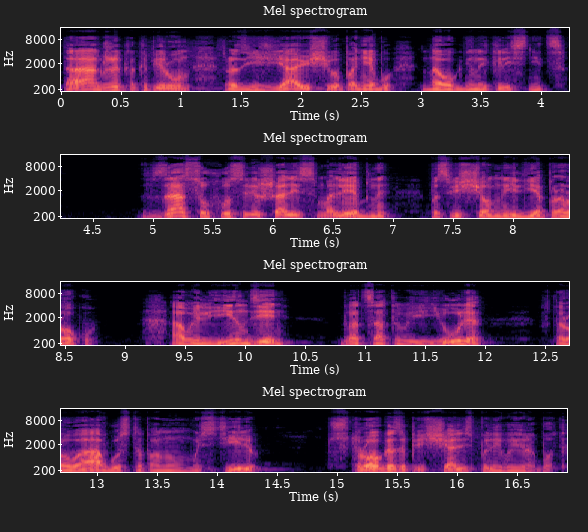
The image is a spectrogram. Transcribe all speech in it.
так же, как и Перун, разъезжающего по небу на огненной колеснице. В засуху совершались молебны, посвященные Илье Пророку, а в Ильин день, 20 июля, 2 августа по новому стилю, строго запрещались полевые работы.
